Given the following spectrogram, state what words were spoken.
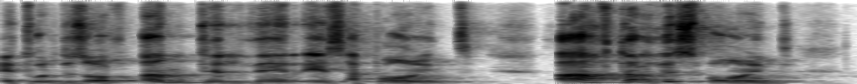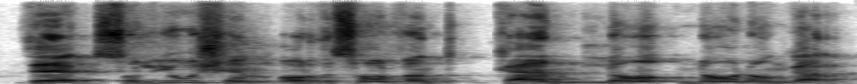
it will dissolve until there is a point. After this point, the solution or the solvent can no, no longer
